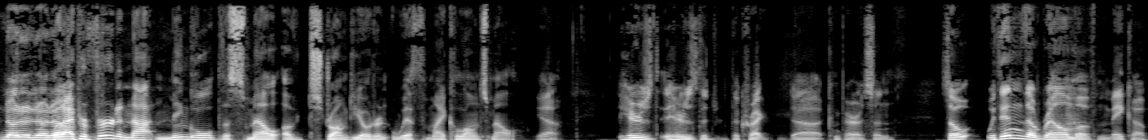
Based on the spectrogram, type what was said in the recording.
no, no, no, no. But I prefer to not mingle the smell of strong deodorant with my cologne smell. yeah. Here's here's the the correct uh, comparison. So within the realm of makeup,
